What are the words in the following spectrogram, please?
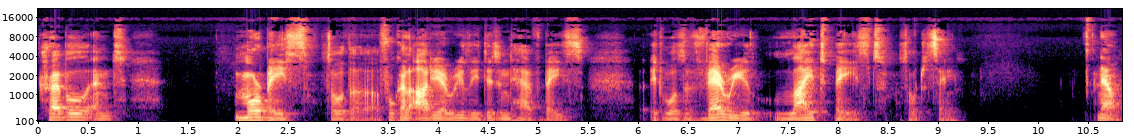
treble and more bass. So the focal aria really didn't have bass. It was very light based, so to say. Now,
